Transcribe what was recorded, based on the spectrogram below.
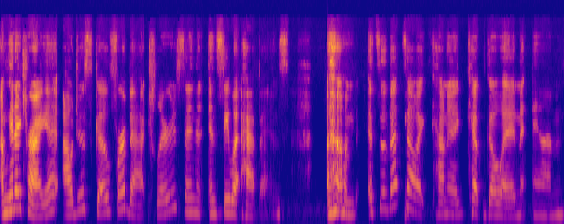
I'm gonna try it. I'll just go for a bachelor's and and see what happens. Um, and so that's how it kind of kept going, and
